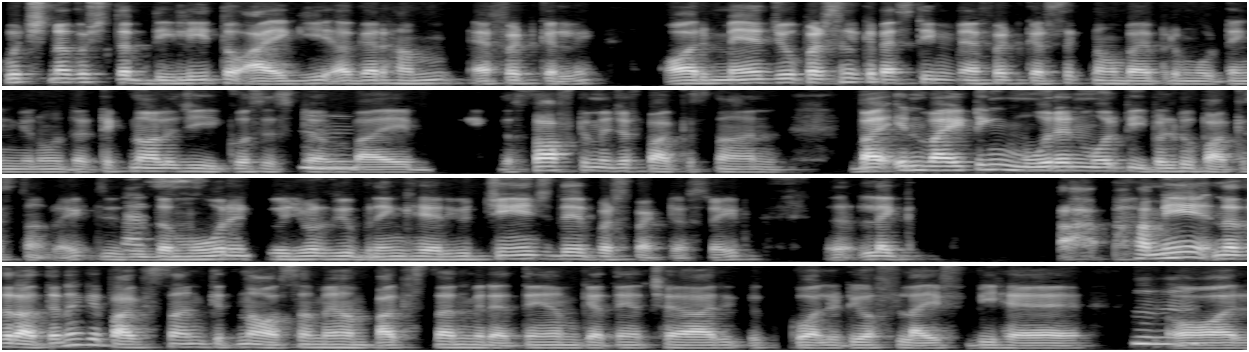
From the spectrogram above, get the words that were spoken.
कुछ ना कुछ तब्दीली तो आएगी अगर हम एफर्ट कर लें। और मैं जो पर्सनल कैपेसिटी में एफर्ट कर सकता हूँ by promoting you know the technology ecosystem by the soft image of Pakistan by inviting more and more people to Pakistan right the more individual you bring here you change their perspective right like हमें नज़र आता है ना कि पाकिस्तान कितना औसम है। हम पाकिस्तान में रहते हैं हम कहते हैं अच्छा यार क्वालिटी ऑफ़ लाइफ भी है और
